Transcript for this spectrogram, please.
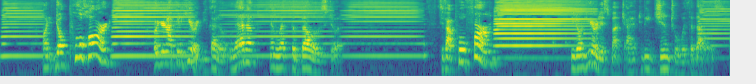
Don't pull hard or you're not going to hear it. You've got to let up and let the bellows do it. See, if I pull firm, you don't hear it as much. I have to be gentle with the bellows.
